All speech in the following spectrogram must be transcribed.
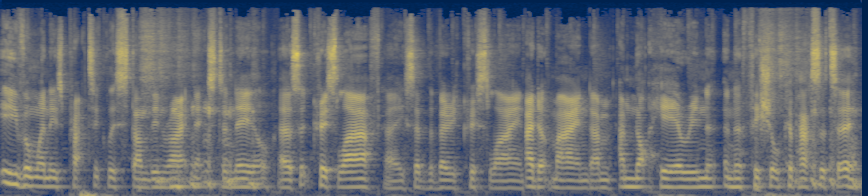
even when he's practically standing right next to Neil. Uh, so Chris laughed. Uh, he said the very Chris line, I don't mind, I'm, I'm not here in an official capacity.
